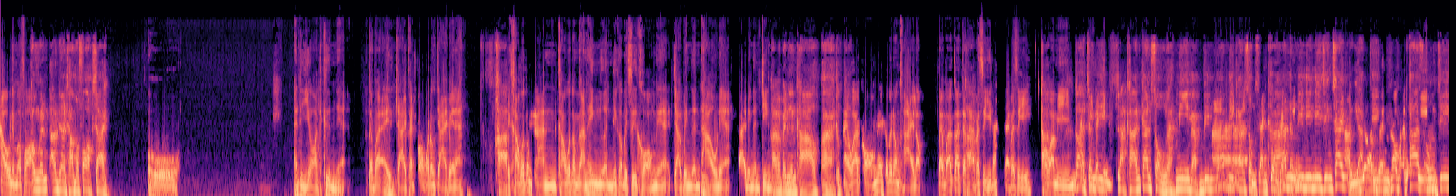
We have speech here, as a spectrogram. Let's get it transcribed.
เอาเนี่ยมาฟอกเอาเงินเอาเงินทำมาฟอกใช่ โอ้โหอันที่ยอดขึ้นเนี่ย แต่ว่าไอ้จ่ายแพลตฟอร์มก็ต้องจ่ายไปนะครับ แต่เขาก็ต้องการเขาก็ต้องการให้เงินที่เขาไปซื้อของเนี่ย จากเป็นเงินเทาเนี่ยกลายเป็นเงินจริง กลายมาเป็นเงินขาว อ่าถูกต้แต่องว่าของเนี่ยก็ไม่ต้องขายหรอก แต่ว่าก็จะจ่ายภาษีนะจ่ายภาษีครับเพราะว่ามีก็อาจจะมีหลักฐานการส่งอะมีแบบบินว่าอ่ามีมีการส่งสินค้าแท็กกิ้งนี่นี่นี่จริงใช่มีอ่าทุกมีอย่างยอดจริงเงินเข้ามาถ้าจริงส่งจริง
